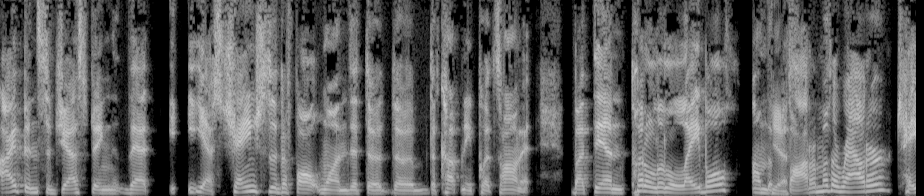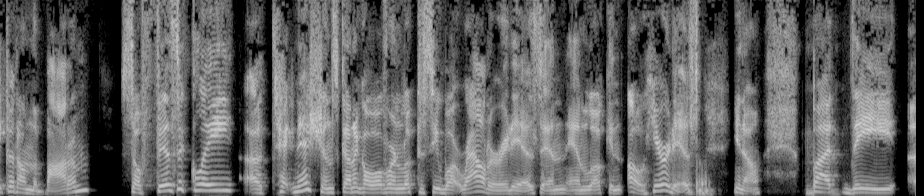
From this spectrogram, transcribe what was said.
I've been suggesting that yes, change the default one that the the the company puts on it, but then put a little label on the yes. bottom of the router, tape it on the bottom so physically, a technician's going to go over and look to see what router it is, and and look and oh, here it is, you know. Mm-hmm. But the uh,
